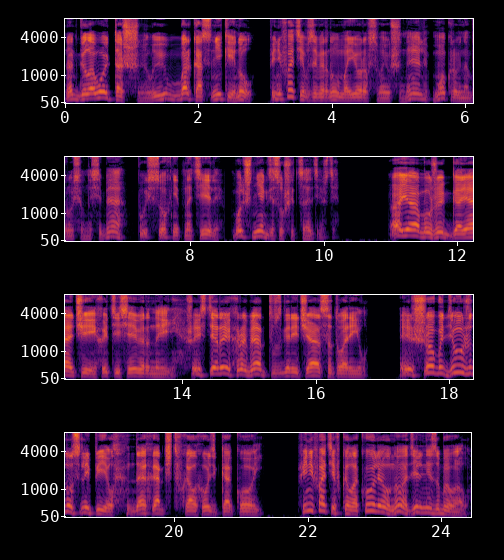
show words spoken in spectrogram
Над головой тащил и баркас не кинул». Финифатьев завернул майора в свою шинель, мокрую набросил на себя, Пусть сохнет на теле, больше негде сушиться одежде. А я мужик горячий, хоть и северный, шестерых ребят взгоряча сотворил. И шо бы дюжину слепил, да харчит в колхозе какой. Финифатьев колоколил, но отдель не забывал.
